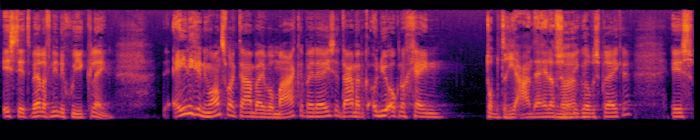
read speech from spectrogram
is dit wel of niet een goede claim? De enige nuance wat ik daarbij wil maken bij deze... daarom heb ik nu ook nog geen top drie aandelen of zo Nee. die ik wil bespreken... is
